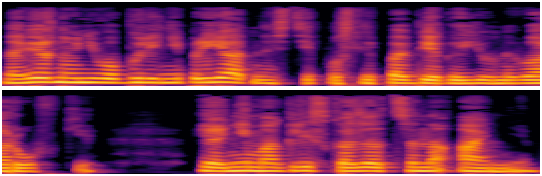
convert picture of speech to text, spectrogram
Наверное, у него были неприятности после побега юной воровки, и они могли сказаться на Анне.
